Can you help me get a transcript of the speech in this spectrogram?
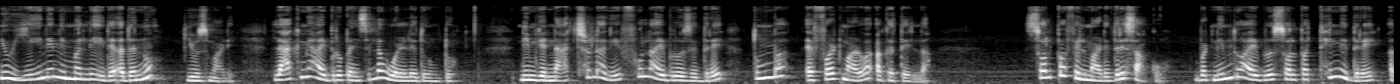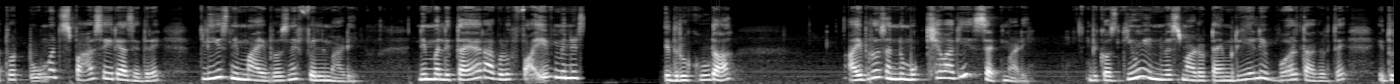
ನೀವು ಏನೇ ನಿಮ್ಮಲ್ಲಿ ಇದೆ ಅದನ್ನು ಯೂಸ್ ಮಾಡಿ. ಲ್ಯಾಕ್ಮಿ ಐಬ್ರೋ ಪೆನ್ಸಿಲ್ನ ಒಳ್ಳೆಯದುಂಟು ನಿಮಗೆ ನ್ಯಾಚುರಲಾಗಿ ಫುಲ್ ಐಬ್ರೋಸ್ ಇದ್ದರೆ ತುಂಬ ಎಫರ್ಟ್ ಮಾಡುವ ಅಗತ್ಯ ಇಲ್ಲ. ಸ್ವಲ್ಪ ಫಿಲ್ ಮಾಡಿದರೆ ಸಾಕು. ಬಟ್ ನಿಮ್ಮದು ಐಬ್ರೋಸ್ ಸ್ವಲ್ಪ ಥಿನ್ ಇದ್ದರೆ ಅಥವಾ ಟೂ ಮಚ್ ಸ್ಪಾಸ್ ಏರಿಯಾಸ್ ಇದ್ದರೆ ಪ್ಲೀಸ್ ನಿಮ್ಮ ಐಬ್ರೋಸ್ನೇ ಫಿಲ್ ಮಾಡಿ. ನಿಮ್ಮಲ್ಲಿ ತಯಾರಾಗಲು ಫೈವ್ ಮಿನಿಟ್ಸ್ ಇದ್ದರೂ ಕೂಡ ಐಬ್ರೋಸನ್ನು ಮುಖ್ಯವಾಗಿ ಸೆಟ್ ಮಾಡಿ. ಬಿಕಾಸ್ ನೀವು ಇನ್ವೆಸ್ಟ್ ಮಾಡೋ ಟೈಮ್ ರಿಯಲಿ ವರ್ತ್ ಆಗಿರುತ್ತೆ ಇದು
